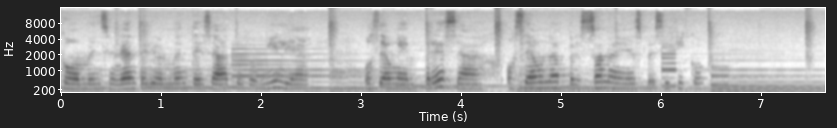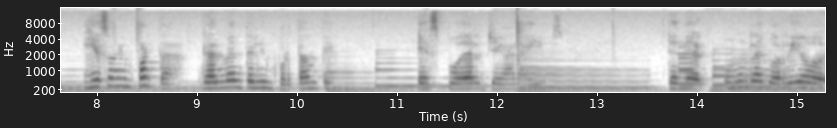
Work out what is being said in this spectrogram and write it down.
como mencioné anteriormente, sea tu familia, o sea una empresa, o sea una persona en específico. Y eso no importa, realmente lo importante es poder llegar a ellos. Tener un recorrido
